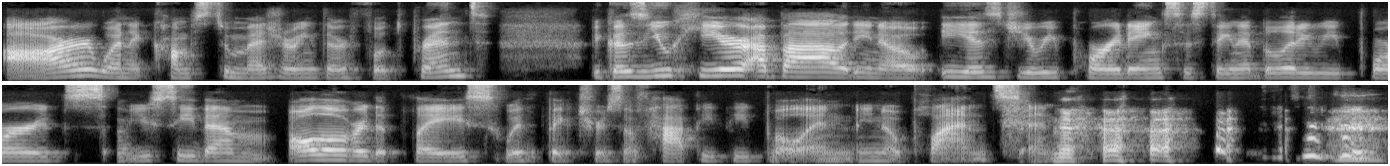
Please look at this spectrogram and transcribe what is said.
are when it comes to measuring their footprint because you hear about you know esg reporting sustainability reports you see them all over the place with pictures of happy people and you know plants and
